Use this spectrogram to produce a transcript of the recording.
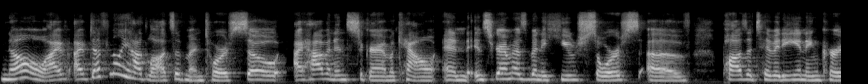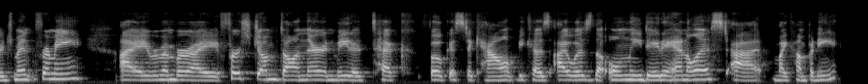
No, I've I've definitely had lots of mentors. So I have an Instagram account and Instagram has been a huge source of positivity and encouragement for me. I remember I first jumped on there and made a tech focused account because I was the only data analyst at my company.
